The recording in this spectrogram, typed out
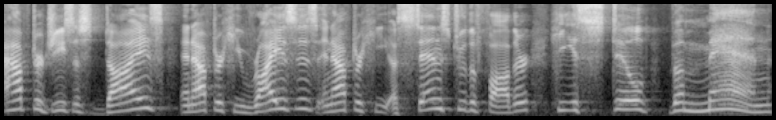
after Jesus dies and after he rises and after he ascends to the Father, he is still the man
